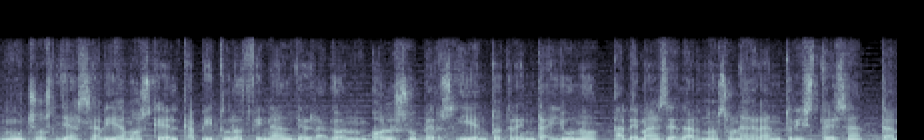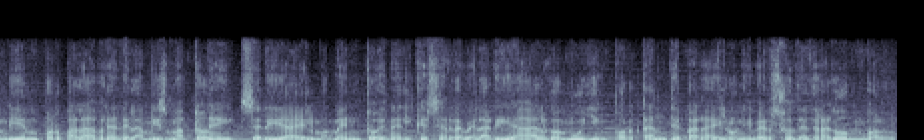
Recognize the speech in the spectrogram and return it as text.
Muchos ya sabíamos que el capítulo final de Dragon Ball Super 131, además de darnos una gran tristeza, también por palabra de la misma Toei, sería el momento en el que se revelaría algo muy importante para el universo de Dragon Ball.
